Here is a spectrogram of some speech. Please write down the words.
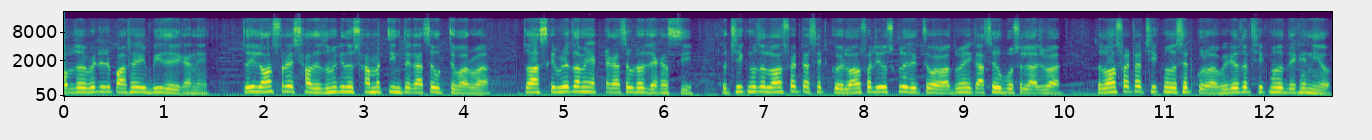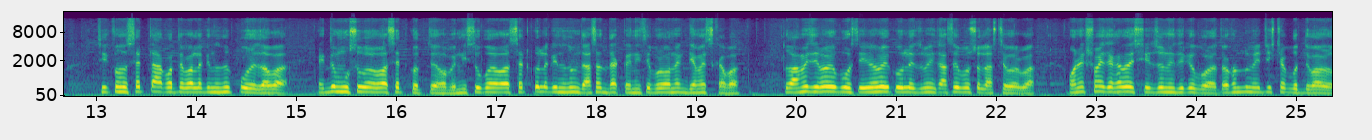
অবজারভেটরের পাশে এই বীজ এখানে। তো এই লঞ্চ প্যাডের সাথে তুমি কিন্তু সামনের তিনটে গাছে উঠতে পারবা। তো আজকে ভিডিওতে আমি একটা গাছে উঠে দেখাচ্ছি। তো ঠিক মতো লঞ্চ প্যাডটা সেট করে লঞ্চ প্যাড ইউজ করে দেখতে পারবা, তুমি এই গাছের উপর চলে আসবা। তো লঞ্চ প্যাডটা ঠিক মতো সেট করবা, ভিডিওটা ঠিক মতো দেখে নিও। ঠিক মতো সেটটা করতে পারলে কিন্তু তুমি পড়ে যাবা। একদম উঁচু করে সেট করতে হবে। নিচু করে সেট করলে কিন্তু তুমি গাছের ধাক্কা নিচে পড়ে অনেক ড্যামেজ খাবা। তো আমি যেভাবে করছি, এইভাবে করলে তুমি গাছের বসে আসতে পারবা। অনেক সময় দেখা যায় সেজন্য দিকে পড়া, তখন তুমি এই চেষ্টা করতে পারো।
